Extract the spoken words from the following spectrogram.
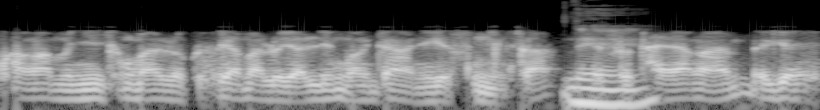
광화문이 정말로 그야말로 열린 광장 아니겠습니까? 네. 그래서 다양한 의견,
